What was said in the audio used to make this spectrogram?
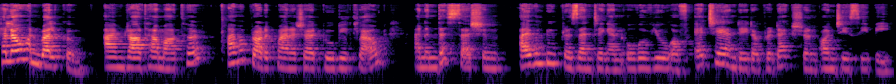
Hello and welcome. I'm Radha Mathur. I'm a product manager at Google Cloud, and in this session, I will be presenting an overview of HA and data protection on GCP.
